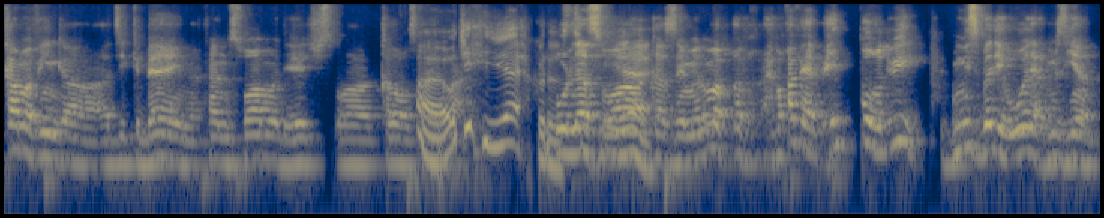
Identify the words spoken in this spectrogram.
كامافينغا هذيك باينة. كان سوا مودريتش سوا كروس آه وتيحيا كروس ولا سوا كازيميرو. بقى فيها حيت بوغ لوي بالنسبة ليه هو لاعب مزيان.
